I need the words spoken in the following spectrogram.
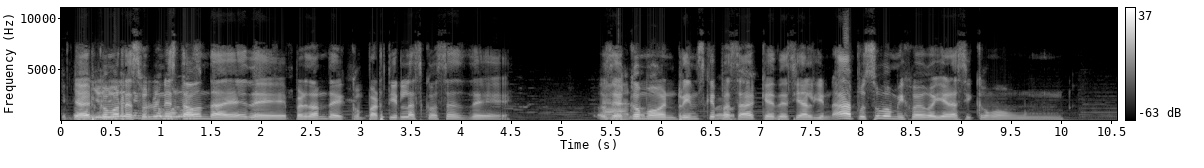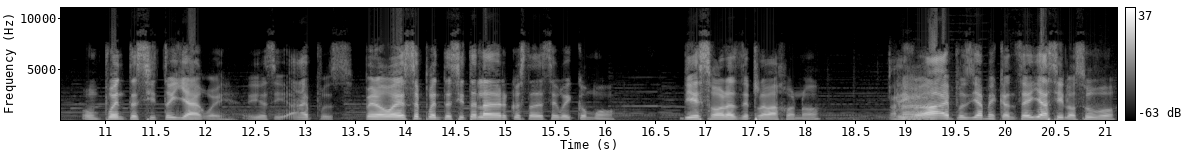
Y a ver cómo resuelven esta onda, ¿eh? De, perdón, de compartir las cosas de... O sea, ah, como en Rims que pasaba que decía alguien, ah, pues subo mi juego y era así como un... Un puentecito y ya, güey. Y yo así, ay, pues... Pero ese puentecito le ha de haber costado a ese güey como 10 horas de trabajo, ¿no? Digo, ay, pues ya me cansé, ya sí lo subo.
